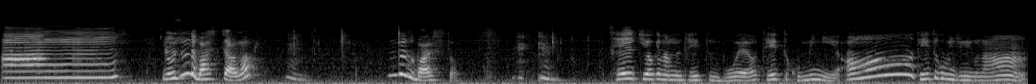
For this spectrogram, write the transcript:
앙. 요즘도 맛있지 않아? 응. 근데도 맛있어. 제일 기억에 남는 데이트는 뭐예요? 데이트 고민이에요. 아, 데이트 고민 중이구나.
